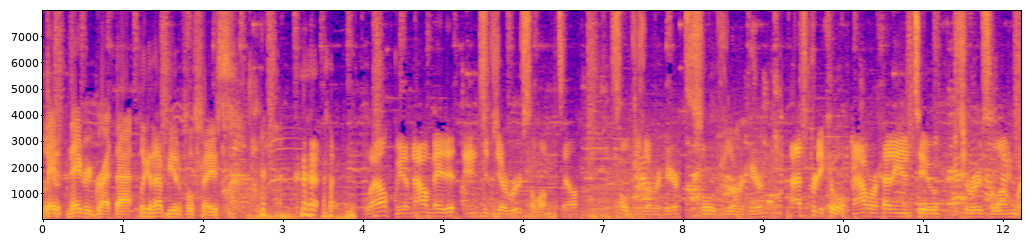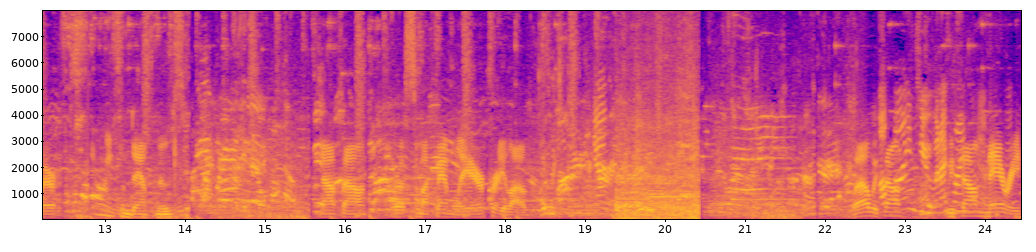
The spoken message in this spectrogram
They, they'd regret that. look at that beautiful face. well, we have now made it into Jerusalem. So, soldiers over here, soldiers over here. That's pretty cool. Now we're heading into Jerusalem where we're doing some dance moves. Now found the rest of my family here pretty loud. Well, we I'll found find you when I we find found you. Mary.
